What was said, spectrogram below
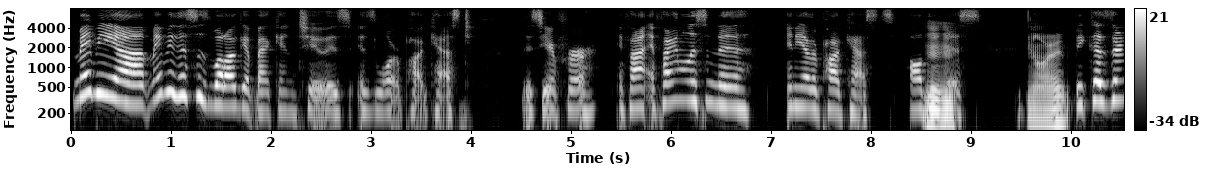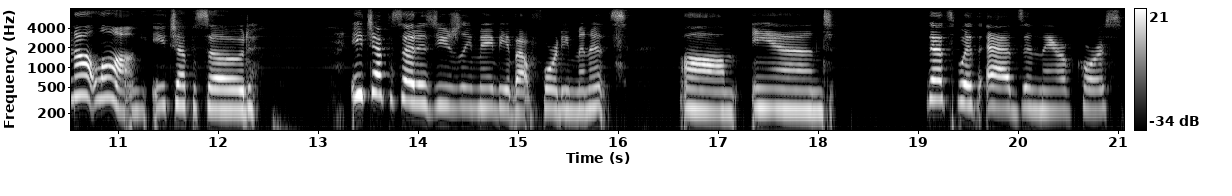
maybe uh maybe this is what I'll get back into is is lore podcast this year for if I if I'm gonna listen to any other podcasts, I'll do Mhm. this. All right. Because they're not long. Each episode each episode is usually maybe about 40 minutes. Um and that's with ads in there, of course.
